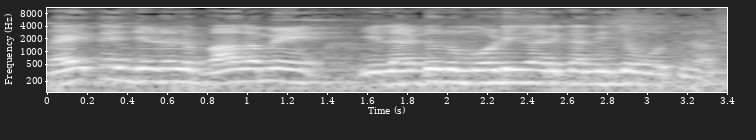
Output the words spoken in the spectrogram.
ప్రయత్నం చేయడంలో భాగమే ఈ లడ్డును మోడీ గారికి అందించబోతున్నారు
